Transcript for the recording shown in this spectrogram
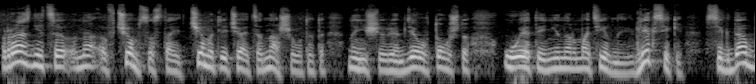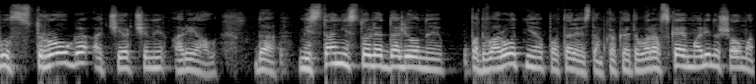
Разница на, в чем состоит? Чем отличается наше вот это нынешнее время? Дело в том, что у этой ненормативной лексики всегда был строго очерченный ареал. Да, места не столь отдаленные, подворотня, повторяюсь, там какая-то воровская малина, шалман.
